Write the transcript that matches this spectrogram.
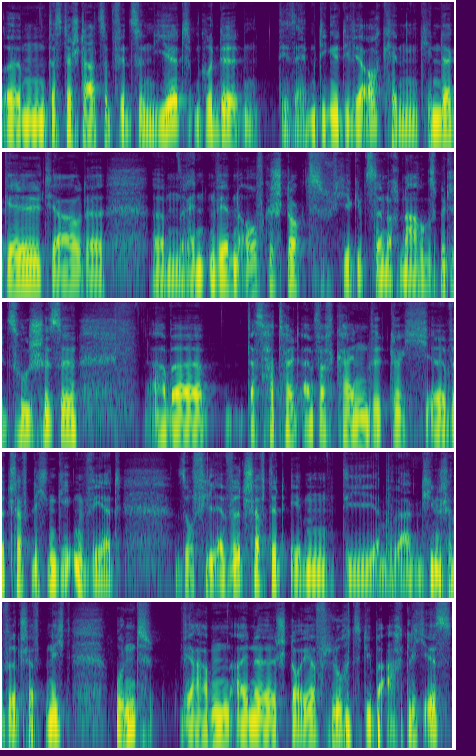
ähm, dass der Staat subventioniert. Im Grunde dieselben Dinge, die wir auch kennen. Kindergeld, ja, oder ähm, Renten werden aufgestockt. Hier gibt's dann noch Nahrungsmittelzuschüsse aber das hat halt einfach keinen wirklich äh, wirtschaftlichen Gegenwert. So viel erwirtschaftet eben die argentinische Wirtschaft nicht. Und Wir haben eine Steuerflucht, die beachtlich ist.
